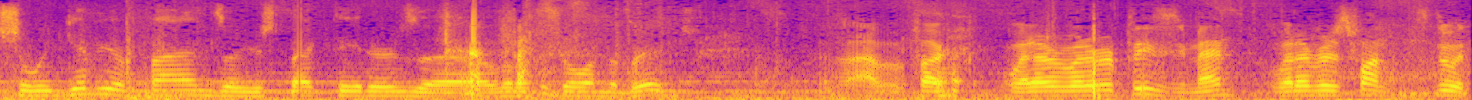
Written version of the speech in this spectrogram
Should we give your fans or your spectators a, a little show on the bridge? Uh, fuck, whatever, whatever pleases you, man. Whatever is fun. Let's do it.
